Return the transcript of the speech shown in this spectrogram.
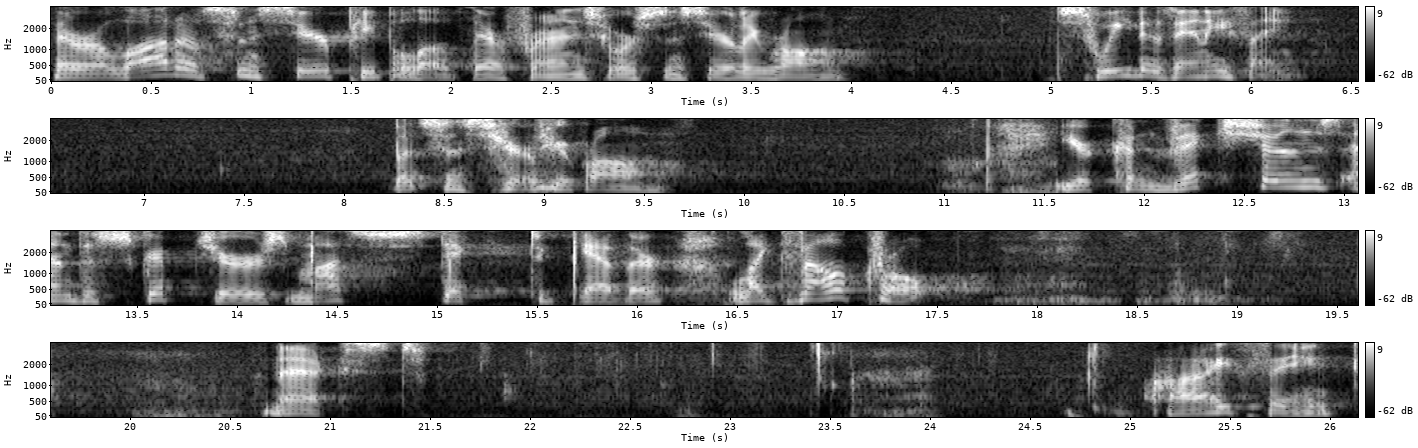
There are a lot of sincere people out there, friends, who are sincerely wrong. Sweet as anything, but sincerely wrong. Your convictions and the scriptures must stick together like Velcro. Next. I think,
